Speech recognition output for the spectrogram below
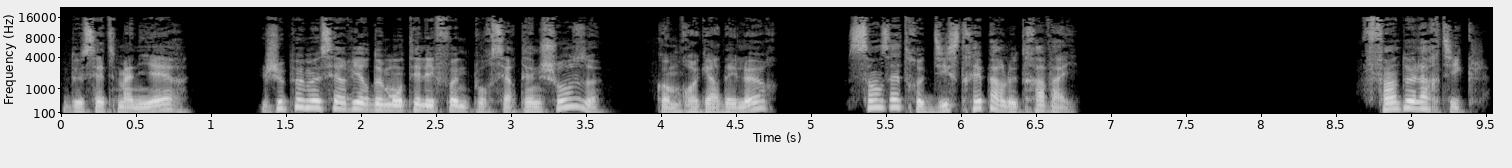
De cette manière, je peux me servir de mon téléphone pour certaines choses, comme regarder l'heure, sans être distrait par le travail. Fin de l'article.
